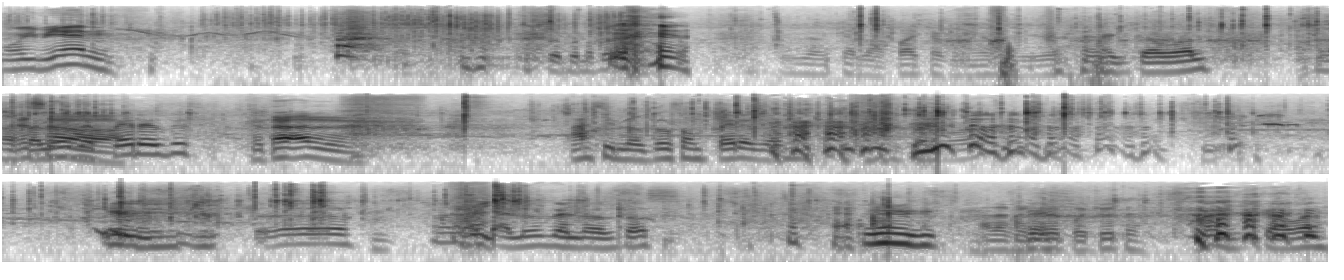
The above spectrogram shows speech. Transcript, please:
Muy bien. Cabal. La salud de Pérez, dice. ¿Qué tal? Ah, sí, los dos son Pérez, ¿verdad? Ah, la salud de los dos. A la salud de Pochuta. Cabal.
